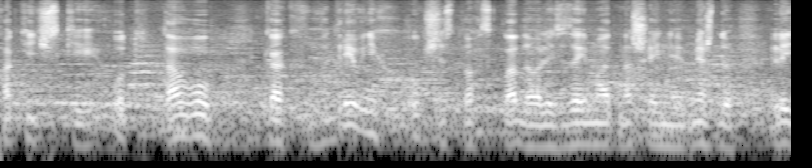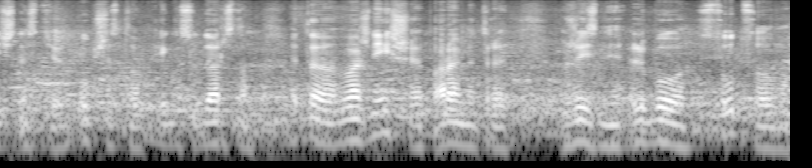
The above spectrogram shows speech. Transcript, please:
фактически от того, как в древних обществах складывались взаимоотношения между личностью, обществом и государством. Это важнейшие параметры в жизни любого социума.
